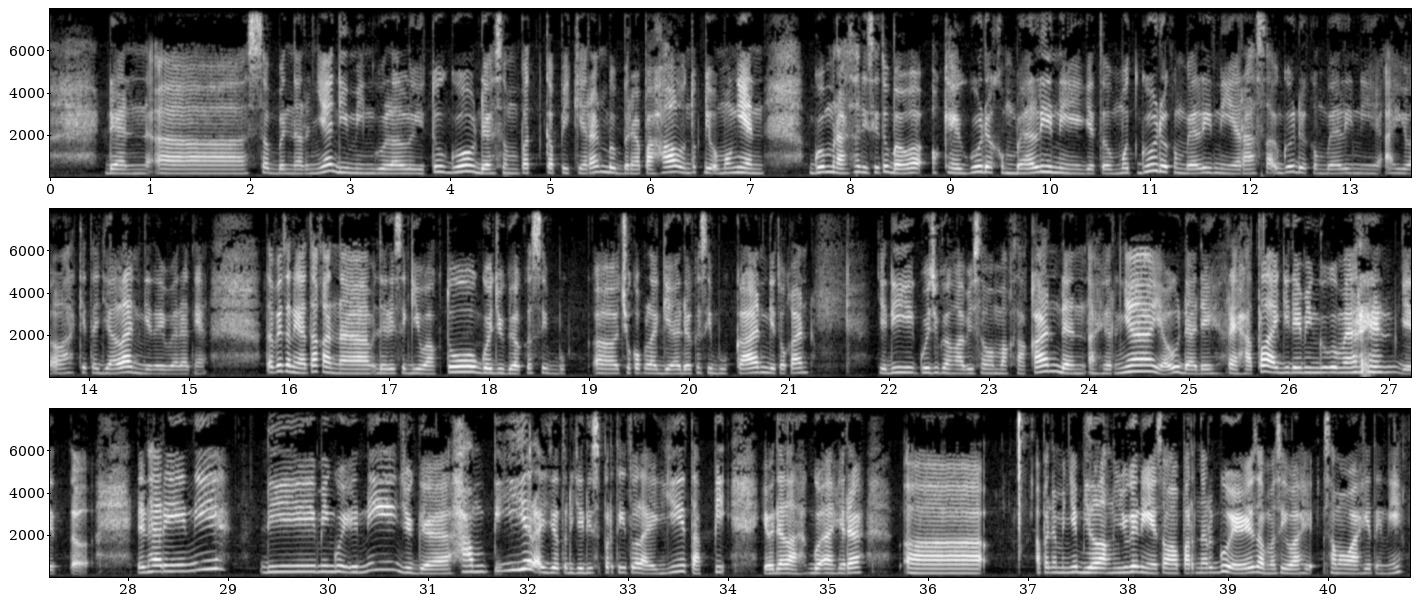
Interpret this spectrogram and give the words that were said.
dan uh, sebenarnya di minggu lalu itu gue udah sempet kepikiran beberapa hal untuk diomongin. Gue merasa di situ bahwa oke okay, gue udah kembali nih gitu. Mood gue udah kembali nih rasa gue udah kembali nih. Ayolah kita jalan gitu ibaratnya. Tapi ternyata karena dari segi waktu gue juga kesibuk uh, cukup lagi ada kesibukan gitu kan. Jadi gue juga nggak bisa memaksakan dan akhirnya ya udah deh rehat lagi deh minggu kemarin gitu. Dan hari ini di minggu ini juga hampir aja terjadi seperti itu lagi tapi ya udahlah gue akhirnya uh, apa namanya bilang juga nih sama partner gue sama si Wahid sama Wahid ini.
